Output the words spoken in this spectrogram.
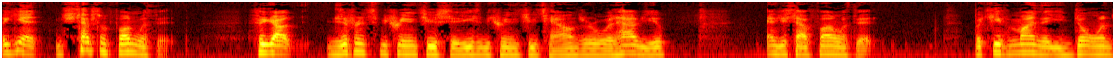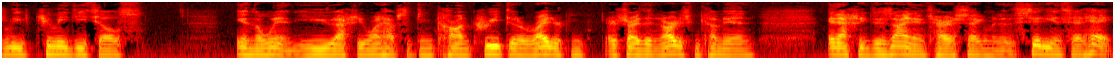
again, just have some fun with it. Figure out the difference between the two cities, between the two towns, or what have you, and just have fun with it. But keep in mind that you don't want to leave too many details in the wind. You actually want to have something concrete that a writer can, or sorry, that an artist can come in and actually design an entire segment of the city and said, hey,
